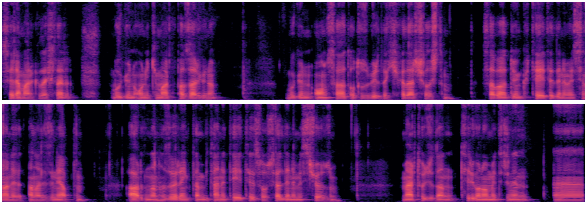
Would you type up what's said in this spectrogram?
Selam arkadaşlar. Bugün 12 Mart Pazar günü. Bugün 10 saat 31 dakika kadar çalıştım. Sabah dünkü TYT denemesinin ana- analizini yaptım. Ardından hız ve renkten bir tane TYT sosyal denemesi çözdüm. Mert Hoca'dan trigonometrinin eee,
